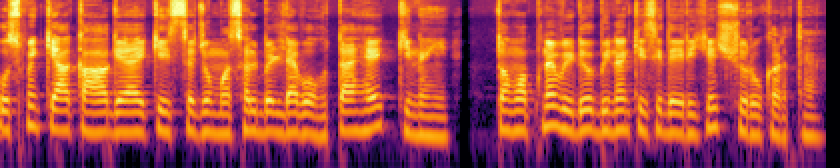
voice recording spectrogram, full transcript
उसमें क्या कहा गया है कि इससे जो मसल बिल्ड है वो होता है कि नहीं। तो हम अपना वीडियो बिना किसी देरी के शुरू करते हैं।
